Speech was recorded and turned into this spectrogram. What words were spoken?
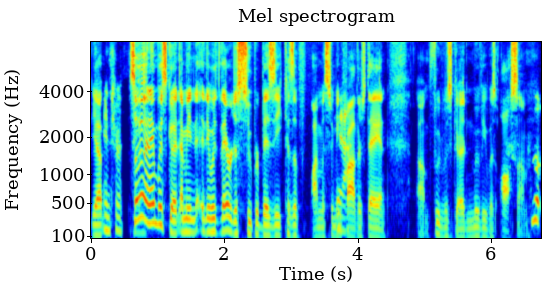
Yep. Interesting. So and it was good. I mean, it was they were just super busy because of I'm assuming Yeah. Father's Day and um, food was good and movie was awesome. Well,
